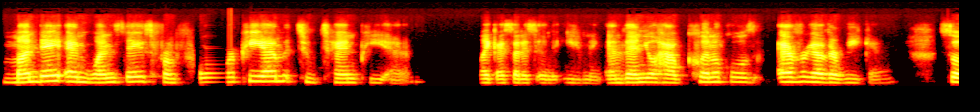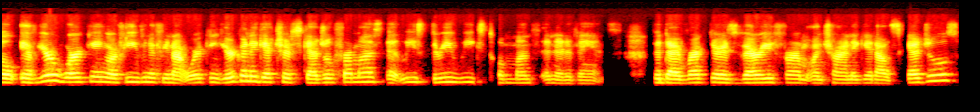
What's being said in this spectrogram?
Monday and Wednesdays from 4 p.m. to 10 p.m. Like I said, it's in the evening. And then you'll have clinicals every other weekend. So if you're working, or if even if you're not working, you're going to get your schedule from us at least three weeks to a month in advance. The director is very firm on trying to get out schedules.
